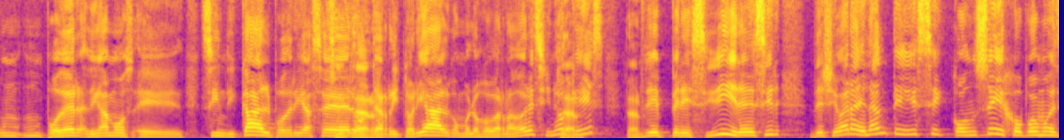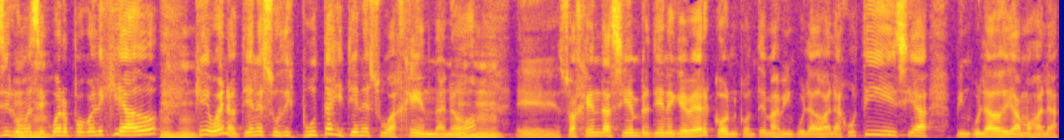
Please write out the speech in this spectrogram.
un, poder, digamos, eh, sindical podría ser, o territorial, como los gobernadores, sino que es de presidir, es decir, de llevar adelante ese consejo, podemos decir, como ese cuerpo colegiado, que, bueno, tiene sus disputas y tiene su agenda, ¿no? Eh, su agenda siempre tiene que ver con, con, temas vinculados a la justicia, vinculados, digamos, a la,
